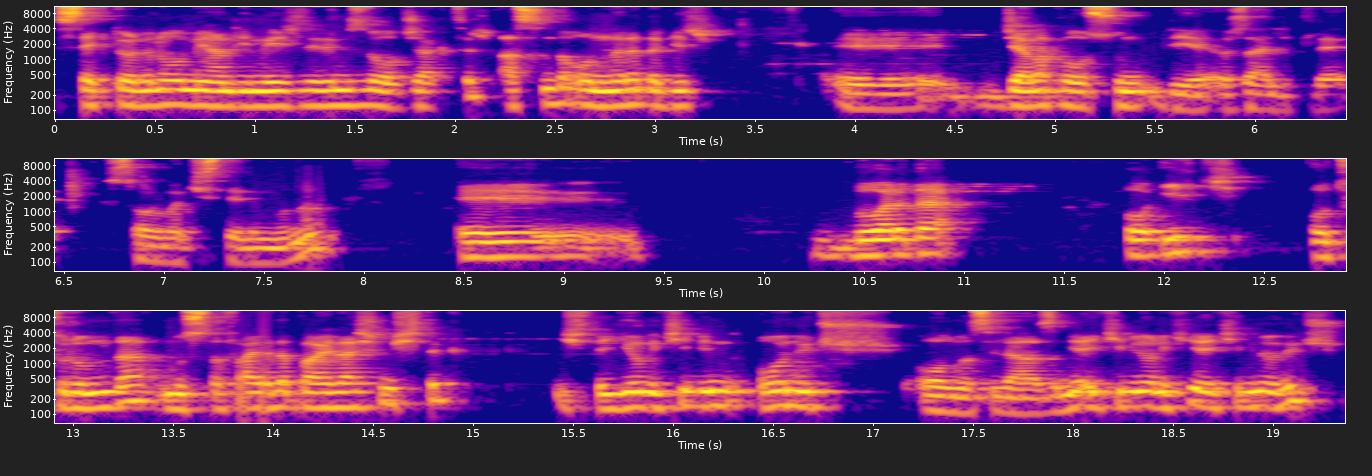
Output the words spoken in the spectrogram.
sektörden olmayan dinleyicilerimiz de olacaktır. Aslında onlara da bir e, cevap olsun diye özellikle sormak istedim bunu. E, bu arada o ilk oturumda Mustafa ile de paylaşmıştık. İşte yıl 2013 olması lazım. Ya 2012 ya 2013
